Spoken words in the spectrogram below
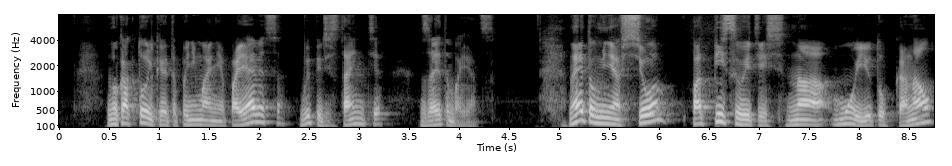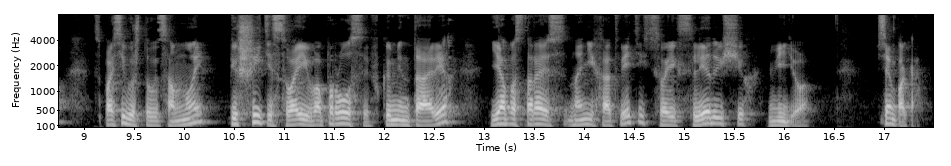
Но как только это понимание появится, вы перестанете за это бояться. На этом у меня все. Подписывайтесь на мой YouTube канал. Спасибо, что вы со мной. Пишите свои вопросы в комментариях. Я постараюсь на них ответить в своих следующих видео. Всем пока!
